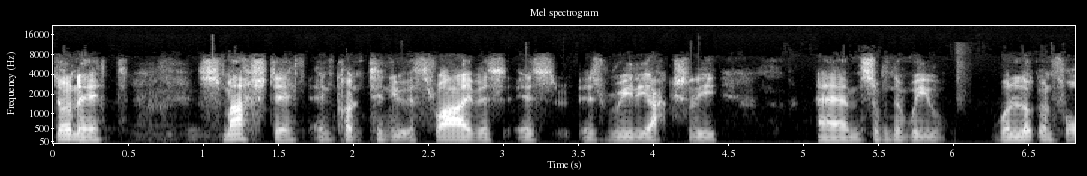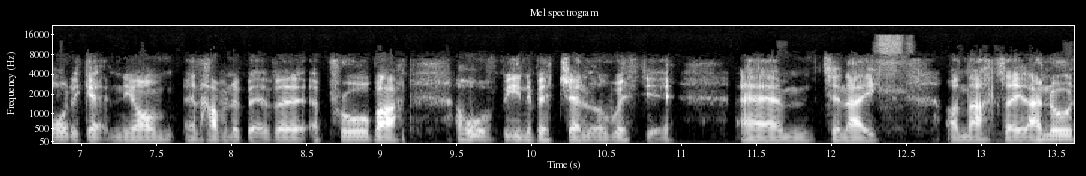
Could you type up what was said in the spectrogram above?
done it, smashed it, and continue to thrive is is is really actually um, something we were looking forward to getting you on and having a bit of a, a probe at. I hope I've been a bit gentle with you um, tonight on that side. I know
